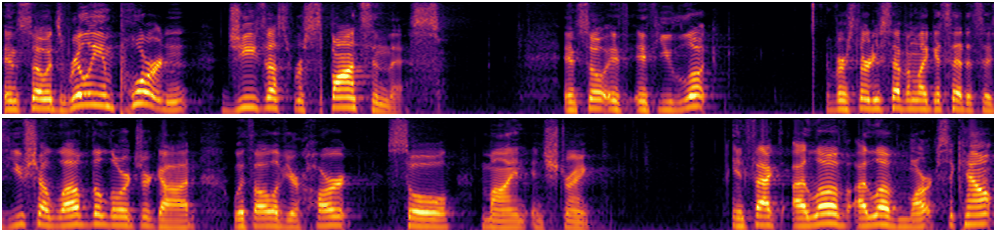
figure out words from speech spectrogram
And so it's really important Jesus' response in this. And so if, if you look verse 37, like I said, it says, You shall love the Lord your God with all of your heart, soul, mind, and strength. In fact, I love, I love Mark's account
